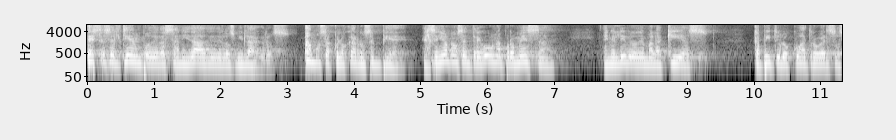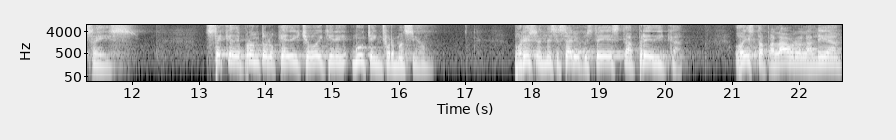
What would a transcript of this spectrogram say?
Este es el tiempo de la sanidad y de los milagros. Vamos a colocarnos en pie. El Señor nos entregó una promesa en el libro de Malaquías, capítulo 4, verso 6. Sé que de pronto lo que he dicho hoy tiene mucha información. Por eso es necesario que usted esta prédica o esta palabra la lea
